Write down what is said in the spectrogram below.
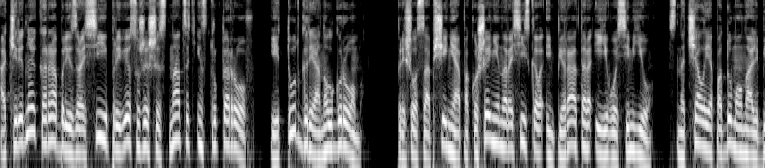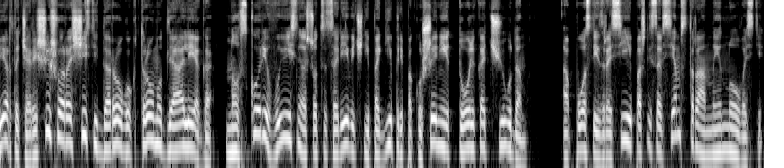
Очередной корабль из России привез уже 16 инструкторов. И тут грянул гром. Пришло сообщение о покушении на российского императора и его семью. Сначала я подумал на Альбертыча, решившего расчистить дорогу к трону для Олега. Но вскоре выяснилось, что цесаревич не погиб при покушении только чудом. А после из России пошли совсем странные новости.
